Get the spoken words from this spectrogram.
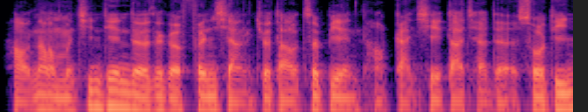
好，那我们今天的这个分享就到这边，好，感谢大家的收听。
